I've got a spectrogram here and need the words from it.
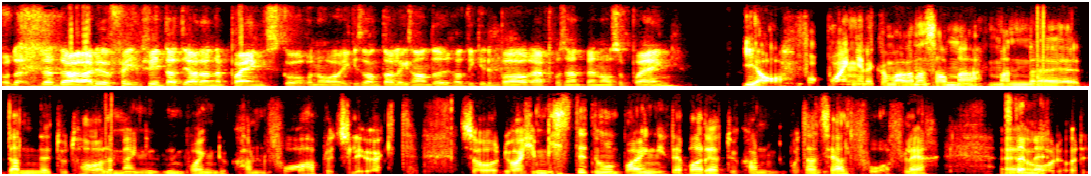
og der, der, er det jo fint at de har denne poengscoren òg, ikke sant, Alexander? At ikke det bare er prosent, men også poeng? Ja, for poengene kan være den samme, men eh, den totale mengden poeng du kan få, har plutselig økt. Så du har ikke mistet noen poeng, det er bare det at du kan potensielt få flere. Stemmer. Og, og,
